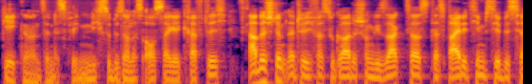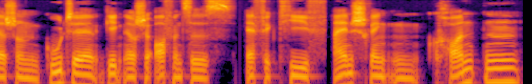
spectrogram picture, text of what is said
Gegner und sind deswegen nicht so besonders aussagekräftig. Aber es stimmt natürlich, was du gerade schon gesagt hast, dass beide Teams hier bisher schon gute gegnerische Offenses effektiv einschränken konnten.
